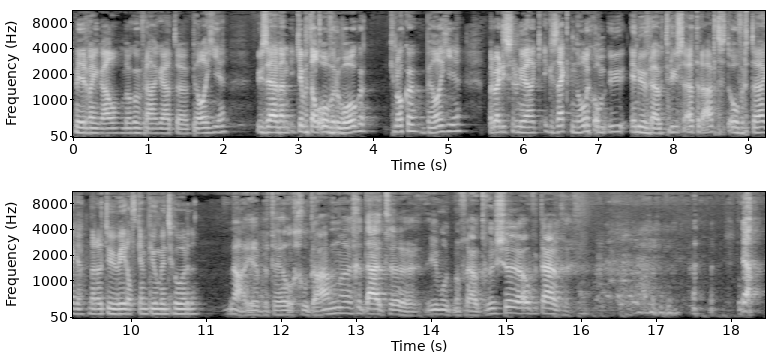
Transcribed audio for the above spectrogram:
Meneer Van Gaal, nog een vraag uit eh, België. U zei van, ik heb het al overwogen, knokken, België. Maar wat is er nu eigenlijk exact nodig om u en uw vrouw Truus uiteraard te overtuigen nadat u wereldkampioen bent geworden? Nou, je hebt het heel goed aangeduid. eh. je moet mevrouw Truus eh, overtuigen. ja.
